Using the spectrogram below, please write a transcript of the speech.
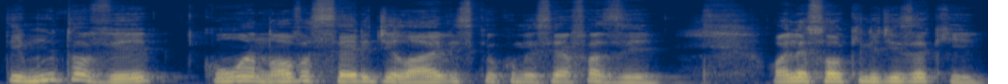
tem muito a ver com a nova série de lives que eu comecei a fazer. Olha só o que ele diz aqui.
